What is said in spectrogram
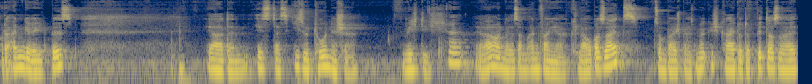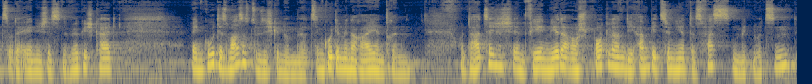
oder angeregt bist, ja, dann ist das Isotonische wichtig. Ja. ja, und da ist am Anfang ja Glaubersalz, zum Beispiel als Möglichkeit, oder Bittersalz oder ähnliches eine Möglichkeit. Wenn gutes Wasser zu sich genommen wird, sind gute Mineralien drin. Und tatsächlich empfehlen wir da auch Sportlern, die ambitioniert das Fasten mitnutzen,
